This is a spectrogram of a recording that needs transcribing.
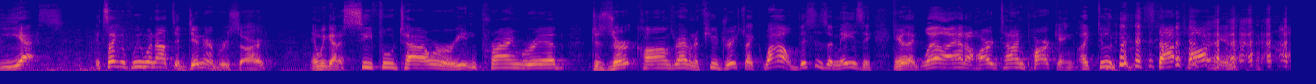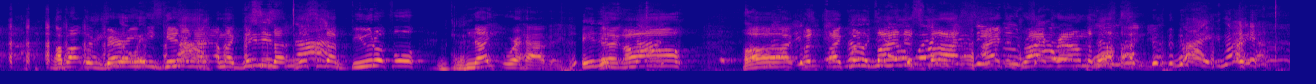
Yes. It's like if we went out to dinner, Broussard, and we got a seafood tower, we're eating prime rib, dessert comes, we're having a few drinks, like, wow, this is amazing. And you're like, well, I had a hard time parking. Like, dude, stop talking about the very No, beginning. not. I'm like, this is, is a this is a beautiful night we're having. It You're is like, oh, oh, I couldn't, I couldn't you find a spot. I had to drive around the block. Right, right.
